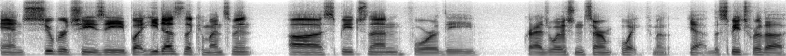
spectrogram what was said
and super cheesy, but he does the commencement uh, speech then for the graduation ceremony. Wait, yeah, the speech for the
